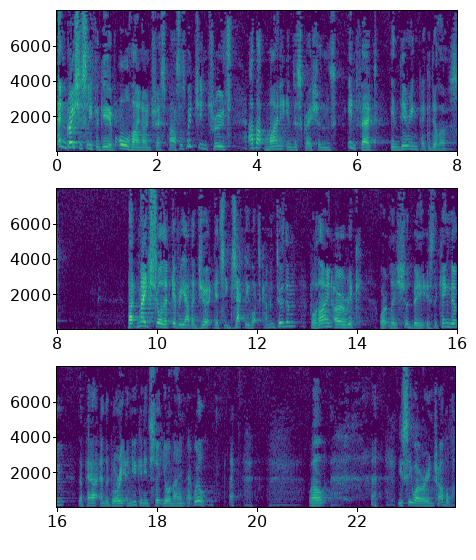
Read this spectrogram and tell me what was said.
And graciously forgive all thine own trespasses, which in truth are but minor indiscretions, in fact, endearing peccadillos. But make sure that every other jerk gets exactly what's coming to them. For thine, O Rikk, or at least should be, is the kingdom, the power, and the glory, and you can insert your name at will. well, you see why we're in trouble.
